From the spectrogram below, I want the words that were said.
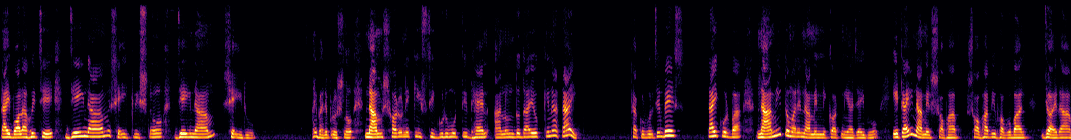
তাই বলা হয়েছে যেই নাম সেই কৃষ্ণ, যেই নাম সেই রূপ। এবারে প্রশ্ন, নাম স্মরণে কি শ্রী গুরুমূর্তির ধ্যান আনন্দদায়ক কিনা তাই? ঠাকুর বলছেন, বেশ। তাই করবা। নামই তোমারে নামের নিকট নিয়ে যাইব। এটাই নামের স্বভাব। স্বভাবই ভগবান। জয়রাম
